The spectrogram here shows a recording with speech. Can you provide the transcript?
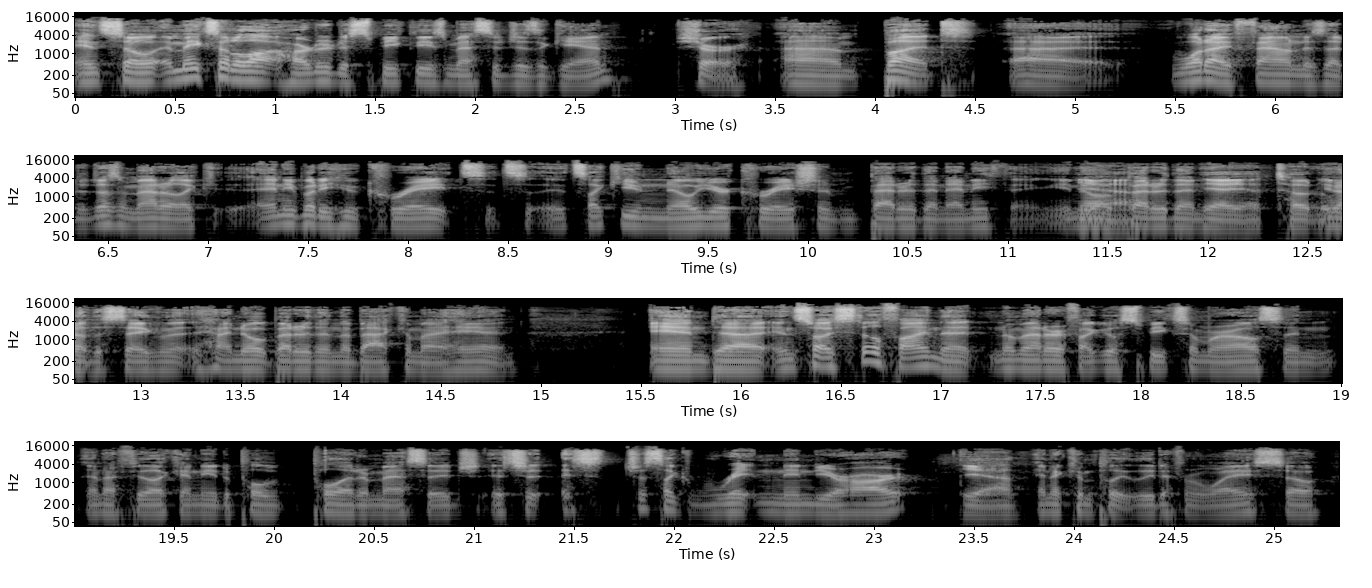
And so it makes it a lot harder to speak these messages again. Sure. Um, but uh, what I found is that it doesn't matter. Like anybody who creates, it's it's like you know your creation better than anything. You know Yeah. it better than Yeah, yeah, totally. You know the saying that I know it better than the back of my hand. And uh, and so I still find that no matter if I go speak somewhere else and, and I feel like I need to pull pull out a message, it's just, it's just like written into your heart Yeah. in a completely different way. So,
